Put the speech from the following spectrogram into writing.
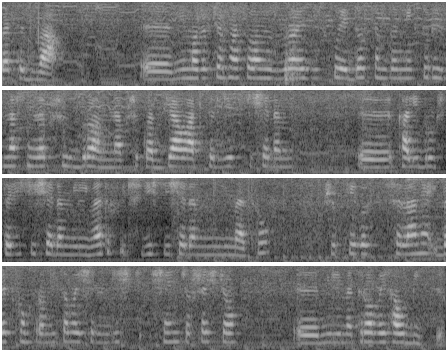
BT-2. Yy, mimo, że wciąż ma swoją zbroję, zyskuje dostęp do niektórych znacznie lepszych broni, np. działa 47 yy, kalibru 47 mm i 37 mm, szybkiego strzelania i bezkompromisowej 76 mm haubicy,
